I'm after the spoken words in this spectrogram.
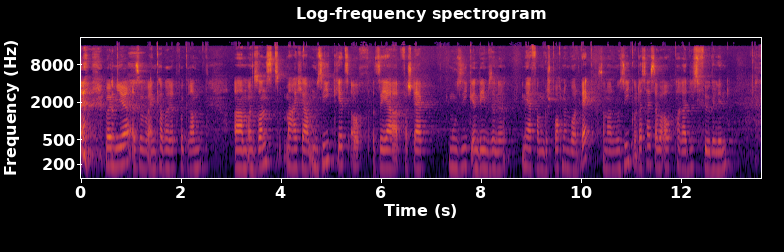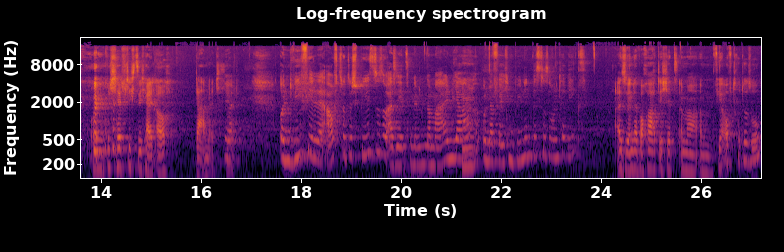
bei mir, also ein Kabarettprogramm. Ähm, und sonst mache ich ja Musik jetzt auch sehr verstärkt Musik in dem Sinne mehr vom gesprochenen Wort weg, sondern Musik und das heißt aber auch Paradiesvögelin und beschäftigt sich halt auch damit. Ja. Und wie viele Auftritte spielst du so? Also jetzt in einem normalen Jahr mhm. und auf welchen Bühnen bist du so unterwegs? Also in der Woche hatte ich jetzt immer ähm, vier Auftritte so.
